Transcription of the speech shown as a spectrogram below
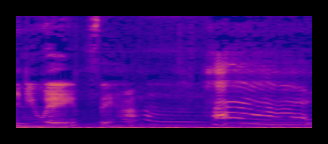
Can you wave? Say hi. Hi.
